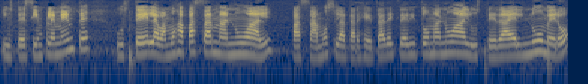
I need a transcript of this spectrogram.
y usted simplemente, usted la vamos a pasar manual. Pasamos la tarjeta de crédito manual, usted da el número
